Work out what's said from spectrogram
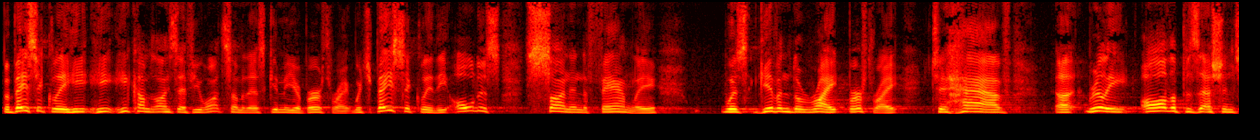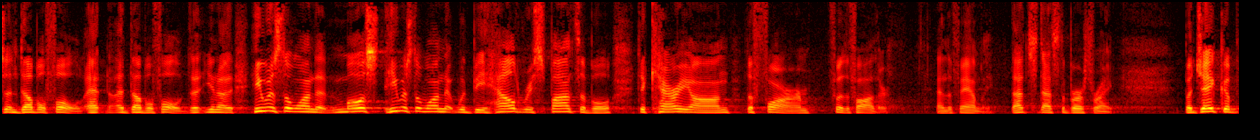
But basically, he, he, he comes along and says, if you want some of this, give me your birthright. Which basically, the oldest son in the family was given the right, birthright, to have uh, really all the possessions in double fold at a double fold. You know he was the one that most he was the one that would be held responsible to carry on the farm for the father and the family. That's that's the birthright. But jacob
